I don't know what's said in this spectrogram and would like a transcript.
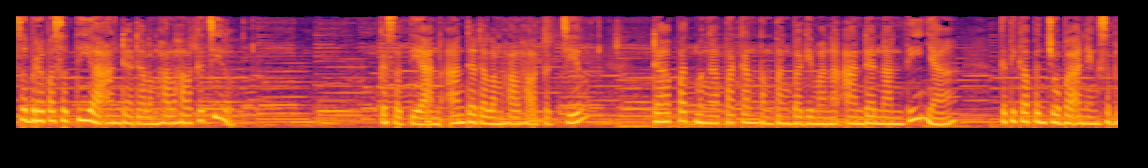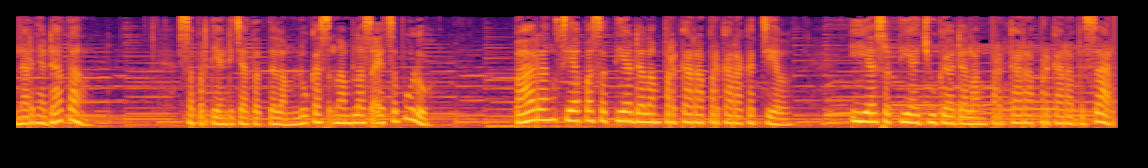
Seberapa setia Anda dalam hal-hal kecil? Kesetiaan Anda dalam hal-hal kecil dapat mengatakan tentang bagaimana Anda nantinya ketika pencobaan yang sebenarnya datang. Seperti yang dicatat dalam Lukas 16 ayat 10. Barang siapa setia dalam perkara-perkara kecil, ia setia juga dalam perkara-perkara besar.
